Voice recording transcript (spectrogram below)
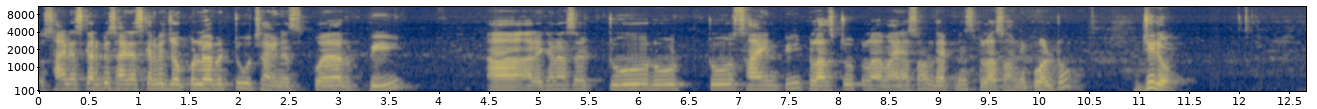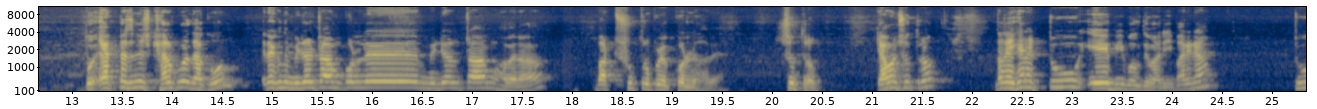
তো sine square P sine square P যোগ করলে হবে টু সাইন স্কোয়ার পি আর এখানে আছে two root two sine P plus two minus one that means plus one equal to zero তো একটা জিনিস খেয়াল করে দেখো, এটা কিন্তু মিডল টার্ম করলে মিডল টার্ম হবে না বাট সূত্র প্রয়োগ করলে হবে। সূত্র। কেমন সূত্র? দেখো এখানে টু এ বি বলতে পারি পারি না? টু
